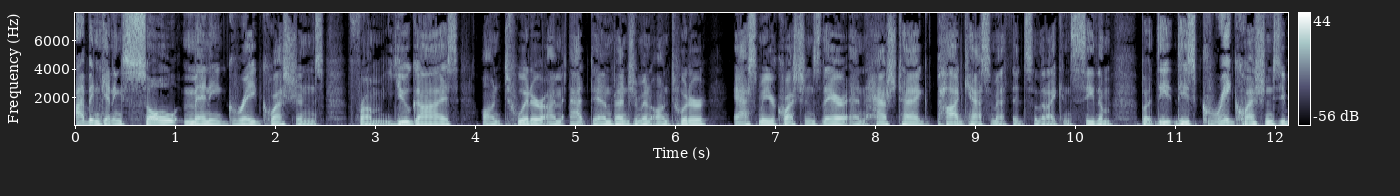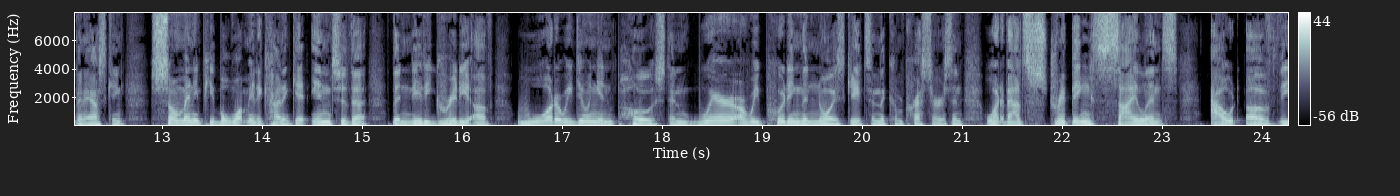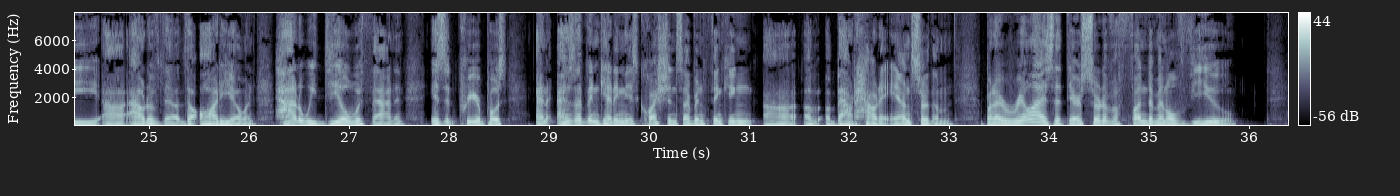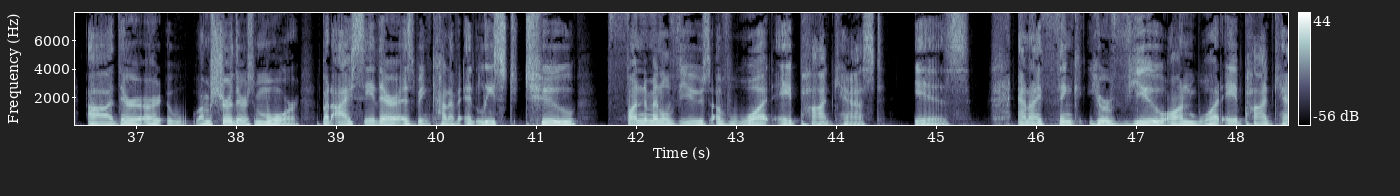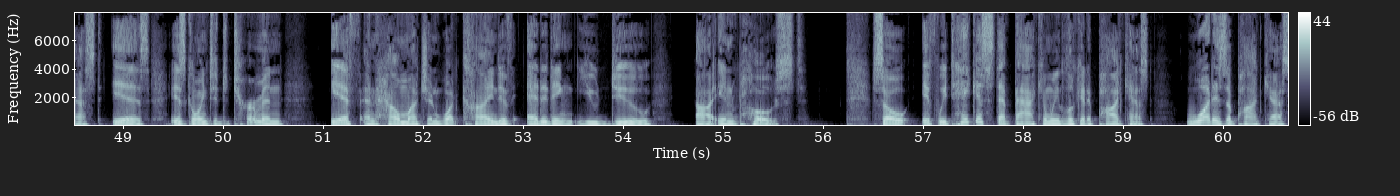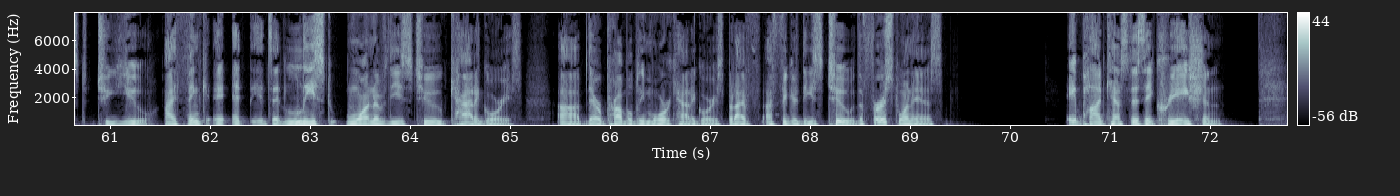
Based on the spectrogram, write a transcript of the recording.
I've been getting so many great questions from you guys on Twitter. I'm at Dan Benjamin on Twitter ask me your questions there and hashtag podcast method so that I can see them. But the, these great questions you've been asking, so many people want me to kind of get into the, the nitty gritty of what are we doing in post and where are we putting the noise gates and the compressors and what about stripping silence out of the uh, out of the the audio and how do we deal with that and is it pre or post and as I've been getting these questions I've been thinking uh, about how to answer them but I realize that there's sort of a fundamental view uh, there are, I'm sure there's more, but I see there as being kind of at least two fundamental views of what a podcast is. And I think your view on what a podcast is is going to determine if and how much and what kind of editing you do uh, in post. So if we take a step back and we look at a podcast, what is a podcast to you? I think it's at least one of these two categories. Uh, there are probably more categories, but I've I figured these two. The first one is a podcast is a creation.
